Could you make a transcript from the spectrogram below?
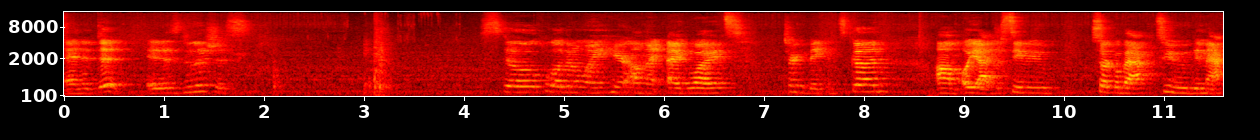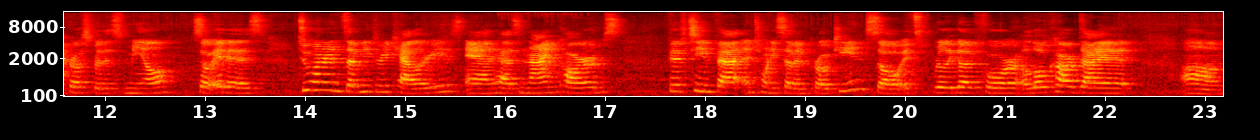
And it did. It is delicious. Still plugging away here on my egg whites. Turkey bacon's good. Um, oh yeah, just to circle back to the macros for this meal. So it is 273 calories and has 9 carbs, 15 fat, and 27 protein. So it's really good for a low carb diet. Um,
